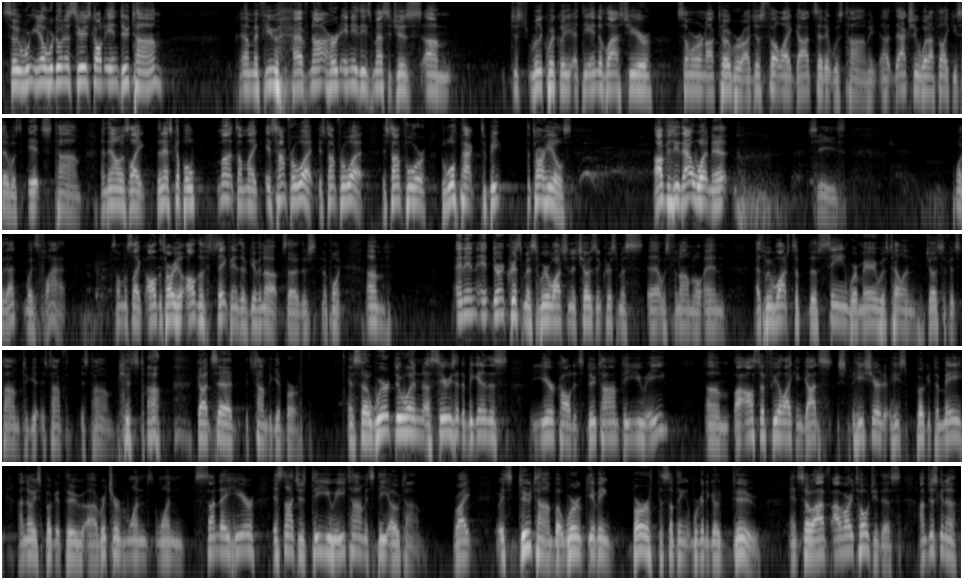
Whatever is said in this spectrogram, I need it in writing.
So we're, you know we're doing a series called In Due Time. Um, if you have not heard any of these messages, um, just really quickly, at the end of last year, somewhere in October, I just felt like God said it was time. He, uh, actually, what I felt like He said was it's time. And then I was like, the next couple months, I'm like, it's time for what? It's time for what? It's time for the Wolfpack to beat the Tar Heels. Obviously, that wasn't it. Jeez. Boy, that was flat. It's almost like all the Tar Heel, all the state fans have given up, so there's no point. Um, and then and during Christmas, we were watching the Chosen Christmas. Uh, it was phenomenal. And as we watched the, the scene where Mary was telling Joseph, "It's time to get. It's time for. It's time. It's time." God said, "It's time to give birth." And so we're doing a series at the beginning of this year called "It's Due Time." D U E. Um, I also feel like in God, He shared it, He spoke it to me. I know He spoke it through uh, Richard one, one Sunday here. It's not just DUE time, it's DO time, right? It's due time, but we're giving birth to something we're going to go do. And so I've, I've already told you this. I'm just going to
